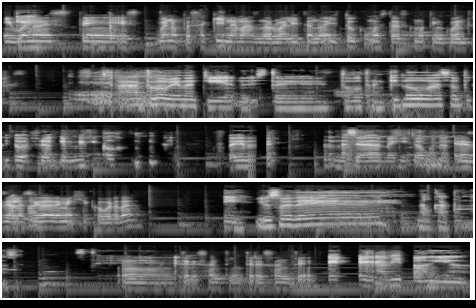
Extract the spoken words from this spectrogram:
Y bueno, este, es, bueno, pues aquí nada más normalito, ¿no? ¿Y tú cómo estás? ¿Cómo te encuentras? Ah, todo bien aquí, este, todo tranquilo, hace un poquito de frío aquí en México. Estoy en, la Ciudad de México. Bueno, Eres de la Ciudad de México, ¿verdad? Sí, yo soy de Naucalpan, no sé. Este, oh, interesante, interesante. Pegadito ahí a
